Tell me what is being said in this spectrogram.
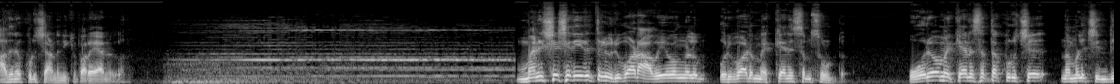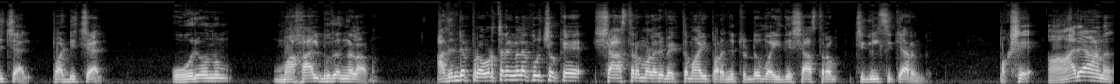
അതിനെക്കുറിച്ചാണ് എനിക്ക് പറയാനുള്ളത്. മനുഷ്യ ശരീരത്തിൽ ഒരുപാട് അവയവങ്ങളും ഒരുപാട് മെക്കാനിസംസും ഉണ്ട്. ഓരോ മെക്കാനിസത്തെക്കുറിച്ച് നമ്മൾ ചിന്തിച്ചാൽ പഠിച്ചാൽ ഓരോന്നും മഹാത്ഭുതങ്ങളാണ്. അതിന്റെ പ്രവർത്തനങ്ങളെക്കുറിച്ചൊക്കെ ശാസ്ത്രം വളരെ വ്യക്തമായി പറഞ്ഞിട്ടുണ്ട് വൈദ്യശാസ്ത്രം ചികിത്സിക്കാറുണ്ട്. പക്ഷേ ആരാണ്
